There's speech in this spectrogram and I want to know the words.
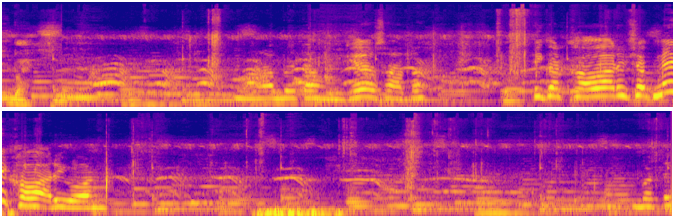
બધા મારા બેટા ઊંઘે છે આ તો. ટિકટ ખવારી છે નહીં ખવારી હોય? બટે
